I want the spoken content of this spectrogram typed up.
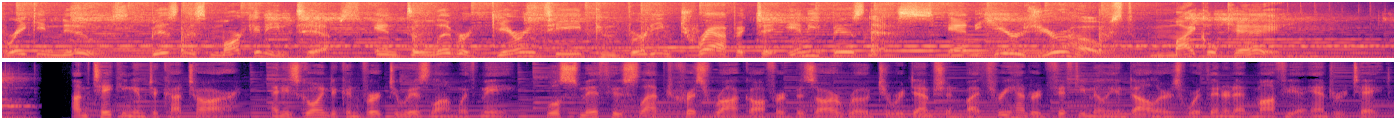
breaking news, business marketing tips, and deliver guaranteed converting traffic to any business. And here's your host, Michael Kay. I'm taking him to Qatar, and he's going to convert to Islam with me. Will Smith, who slapped Chris Rock, offered bizarre road to redemption by $350 million worth internet mafia Andrew Tate.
